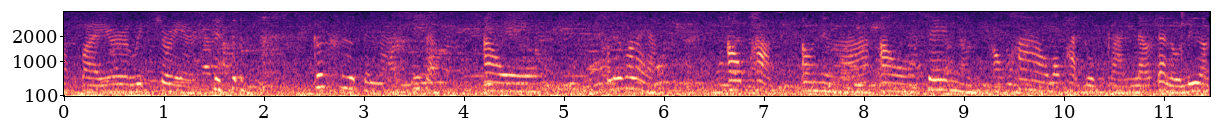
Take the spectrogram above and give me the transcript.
Up Fire Victoria ก็คือเป็นร้านที่แบบเอาเขาเรียกว่าอะไรอะเอาผัก เอาเนื้อ เอาเอา ข้าวมาผัดรวมกัน แล้วแต่เราเลือก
